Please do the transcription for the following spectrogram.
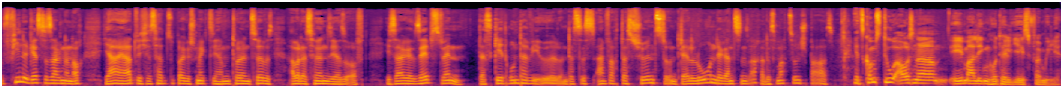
viele Gäste sagen dann auch, ja, Herr Hartwig, es hat super geschmeckt, Sie haben einen tollen Service, aber das hören Sie ja so oft. Ich sage, selbst wenn, das geht runter wie Öl und das ist einfach das Schönste und der Lohn der ganzen Sache. Das macht so einen Spaß. Jetzt kommst du aus einer ehemaligen Hoteliersfamilie.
